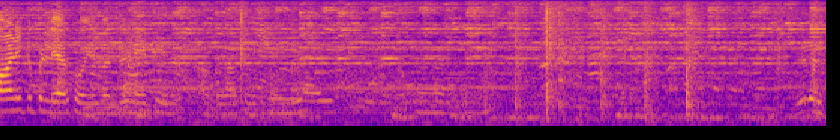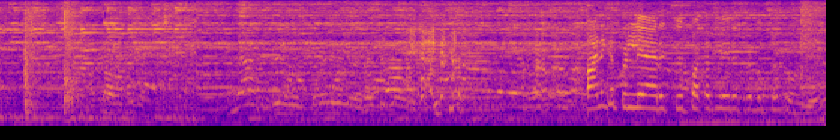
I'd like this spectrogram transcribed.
மாணிக்க பிள்ளையார் கோயில் வந்து நேற்று அப்படிலாம் சொல்லிட்டு மாணிக்க பிள்ளையாருக்கு பக்கத்துல இருக்கிற புத்தகம் கோயில்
